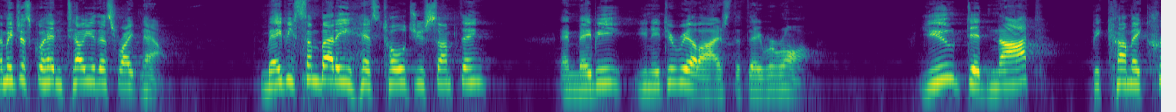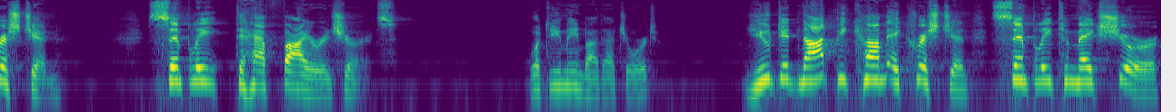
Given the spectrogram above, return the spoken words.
Let me just go ahead and tell you this right now. Maybe somebody has told you something, and maybe you need to realize that they were wrong. You did not become a Christian simply to have fire insurance. What do you mean by that, George? You did not become a Christian simply to make sure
